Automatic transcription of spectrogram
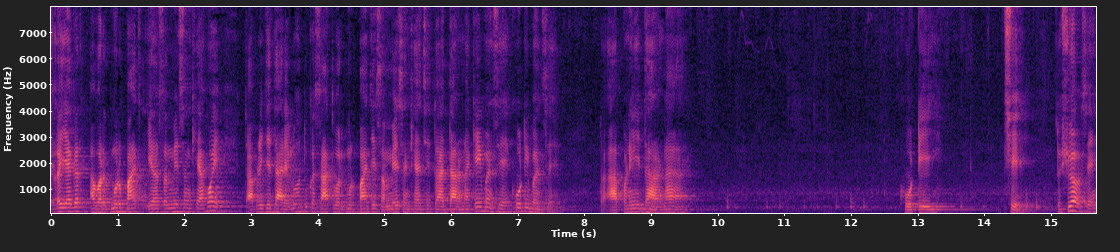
અહીં આગળ આ વર્ગમૂળ પાંચ એ અસમ્ય સંખ્યા હોય તો આપણે જે ધારેલું હતું કે સાત વર્ગમૂળ પાંચ એ સમય સંખ્યા છે, તો આ ધારણા કેવી બનશે? ખોટી બનશે. તો આપણી ધારણા ખોટી છે. તો શું આવશે?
